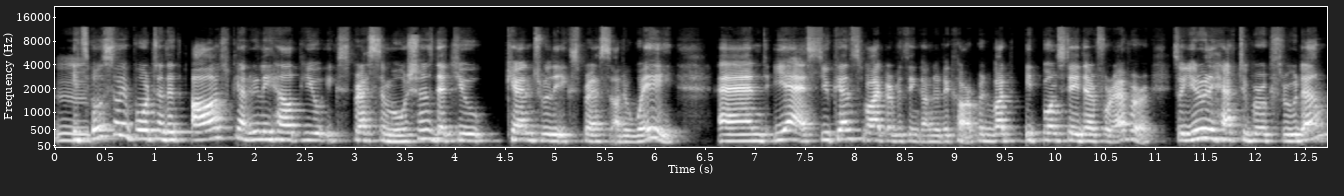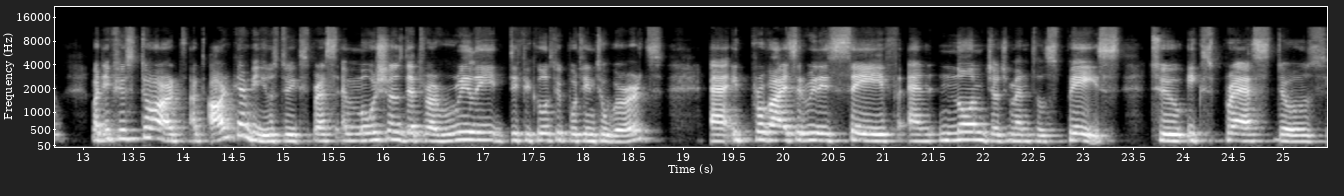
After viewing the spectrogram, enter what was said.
mm. It's also important that art can really help you express emotions that you can't really express other way. And yes, you can swipe everything under the carpet, but it won't stay there forever. So you really have to work through them. But if you start, art can be used to express emotions that are really difficult to put into words. Uh, it provides a really safe and non-judgmental space to express those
